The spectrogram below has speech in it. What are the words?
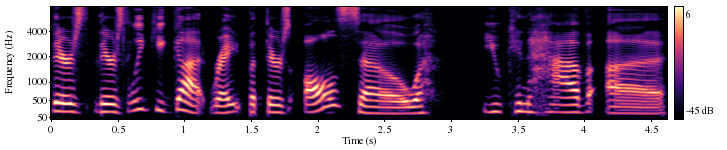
there's there's leaky gut, right? But there's also you can have a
